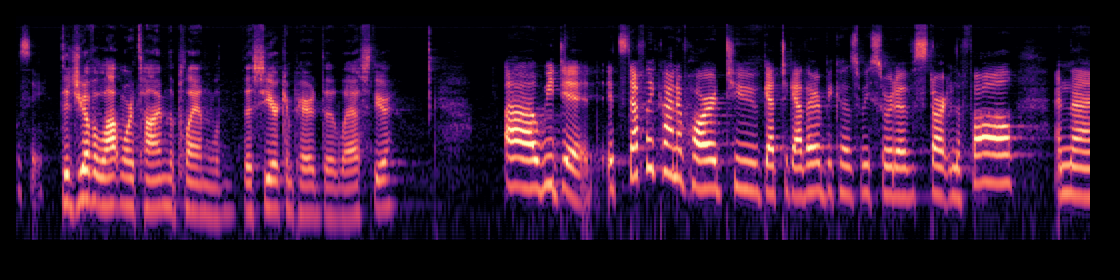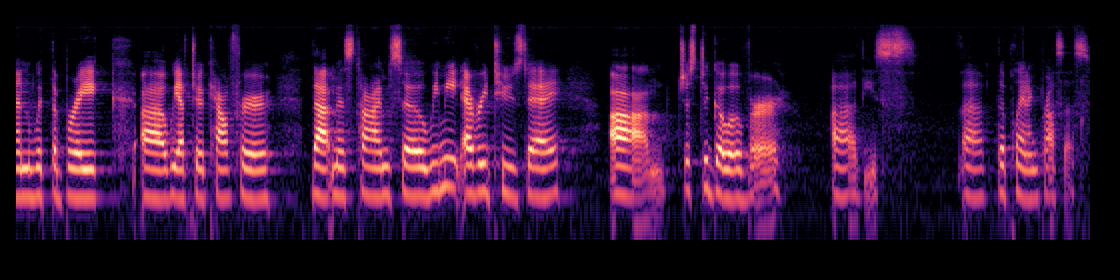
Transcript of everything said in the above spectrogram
we'll see. Did you have a lot more time to plan this year compared to last year? Uh, we did. It's definitely kind of hard to get together because we sort of start in the fall, and then with the break, uh, we have to account for that missed time. So we meet every Tuesday um, just to go over uh, these uh, the planning process.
